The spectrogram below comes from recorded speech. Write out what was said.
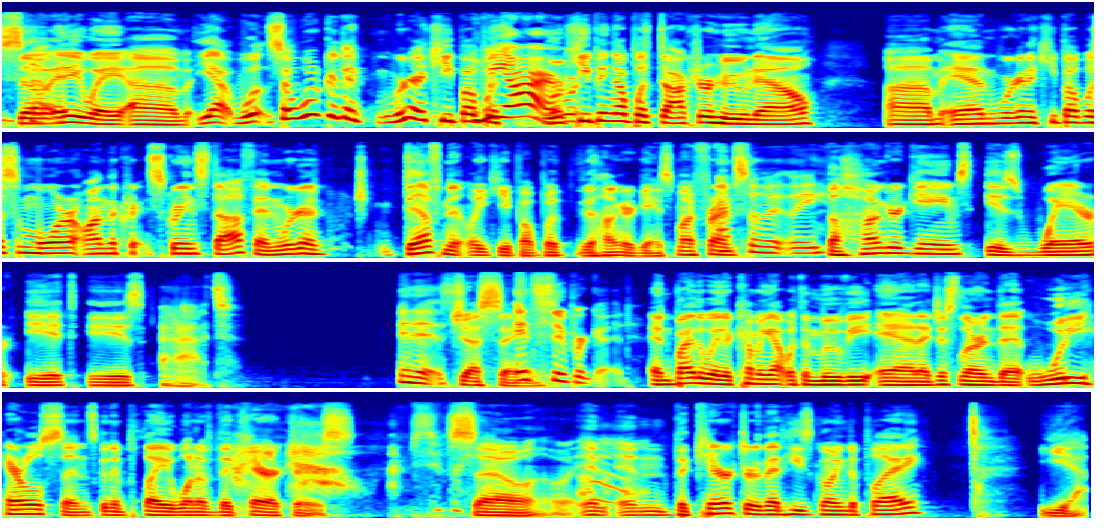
So, So- anyway, um, yeah. Well, so we're gonna we're gonna keep up. We with, are. We're We're- keeping up with Doctor Who now, um, and we're gonna keep up with some more on the cr- screen stuff, and we're gonna definitely keep up with the Hunger Games, my friends. Absolutely. The Hunger Games is where it is at. It is. Just saying. It's super good. And by the way, they're coming out with a movie, and I just learned that Woody Harrelson's going to play one of the characters. I'm super So, in in the character that he's going to play, yeah,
